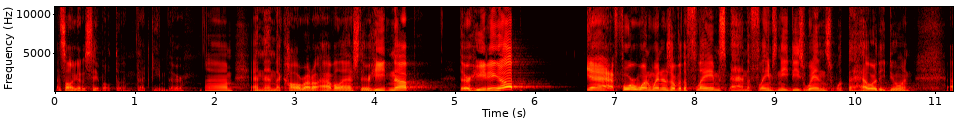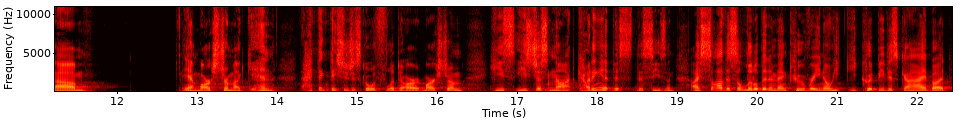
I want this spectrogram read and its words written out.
That's all I got to say about the, that game there. Um, and then the Colorado Avalanche, they're heating up. They're heating up. Yeah, 4 1 winners over the Flames. Man, the Flames need these wins. What the hell are they doing? Um, yeah, Markstrom again. I think they should just go with Vladar. Markstrom, he's he's just not cutting it this this season. I saw this a little bit in Vancouver. You know, he he could be this guy, but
